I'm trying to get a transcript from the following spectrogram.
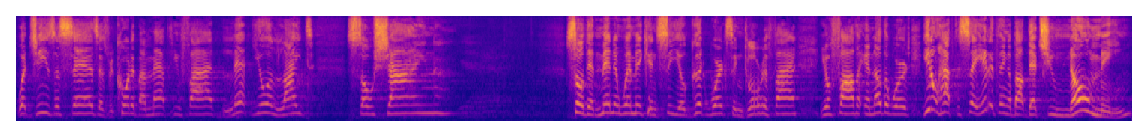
what Jesus says, as recorded by Matthew 5 let your light so shine so that men and women can see your good works and glorify your Father. In other words, you don't have to say anything about that you know me.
